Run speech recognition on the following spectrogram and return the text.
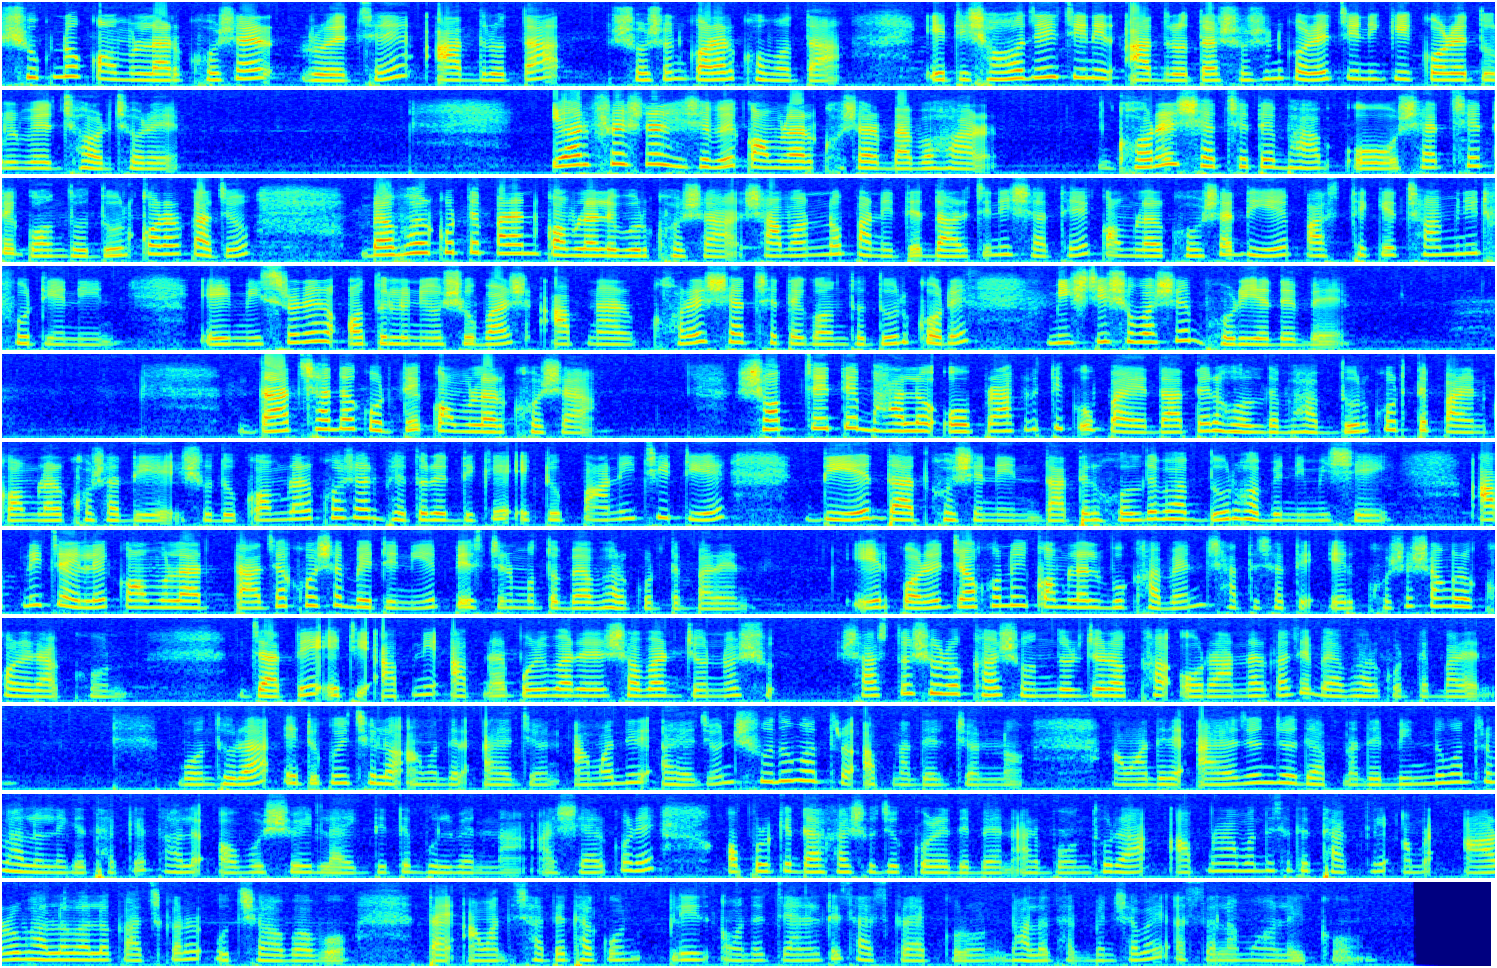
শুকনো কমলার খোসার রয়েছে আর্দ্রতা শোষণ করার ক্ষমতা। এটি সহজেই চিনির আর্দ্রতা শোষণ করে চিনিকে করে তুলবে ঝরঝরে। এয়ার ফ্রেশনার হিসেবে কমলার খোসার ব্যবহার। ঘরের স্যাঁতসেঁতে ভাব ও স্যাঁতসেঁতে গন্ধ দূর করার কাজেও ব্যবহার করতে পারেন কমলা লেবুর খোসা। সামান্য পানিতে দারচিনির সাথে কমলার খোসা দিয়ে পাঁচ থেকে ছয় মিনিট ফুটিয়ে নিন। এই মিশ্রণের অতুলনীয় সুবাস আপনার ঘরের স্যাঁতসেঁতে গন্ধ দূর করে মিষ্টি সুবাসে ভরিয়ে দেবে। দাঁত সাদা করতে কমলার খোসা। সবচাইতে ভালো ও প্রাকৃতিক উপায়ে দাঁতের হলদে ভাব দূর করতে পারেন কমলার খোসা দিয়ে। শুধু কমলার খোসার ভেতরের দিকে একটু পানি ছিটিয়ে দিয়ে দাঁত ঘষে নিন। দাঁতের হলদে ভাব দূর হবে নিমিষেই। আপনি চাইলে কমলার তাজা খোসা বেটে নিয়ে পেস্টের মতো ব্যবহার করতে পারেন। এরপরে যখন ওই কমলা লেবু খাবেন, সাথে সাথে এর খোসা সংরক্ষণে রাখুন, যাতে এটি আপনি আপনার পরিবারের সবার জন্য স্বাস্থ্য সুরক্ষা, সৌন্দর্য রক্ষা ও রান্নার কাজে ব্যবহার করতে পারেন। বন্ধুরা, এটুকুই ছিল আমাদের আয়োজন। আমাদের আয়োজন শুধুমাত্র আপনাদের জন্য। আমাদের আয়োজন যদি আপনাদের বিন্দুমাত্র ভালো লেগে থাকে, তাহলে অবশ্যই লাইক দিতে ভুলবেন না আর শেয়ার করে অপরকে দেখার সুযোগ করে দেবেন। আর বন্ধুরা, আপনারা আমাদের সাথে থাকলে আমরা আরও ভালো ভালো কাজ করার উৎসাহ পাবো। তাই আমাদের সাথে থাকুন। প্লিজ আমাদের চ্যানেলটি সাবস্ক্রাইব করুন। ভালো থাকবেন সবাই। আসসালামু আলাইকুম।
